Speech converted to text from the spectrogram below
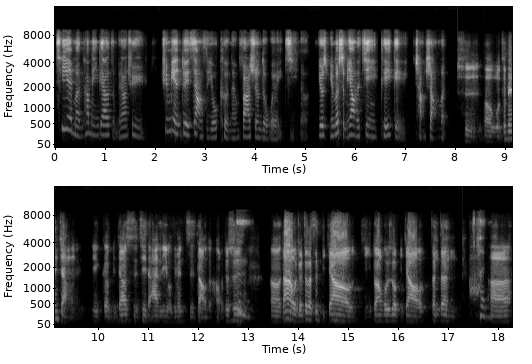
企业们他们应该要怎么样去去面对这样子有可能发生的危机呢？有有没有什么样的建议可以给厂商们？是呃，我这边讲一个比较实际的案例，我这边知道的哈，就是、嗯，呃，当然我觉得这个是比较极端，或者说比较真正很呃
